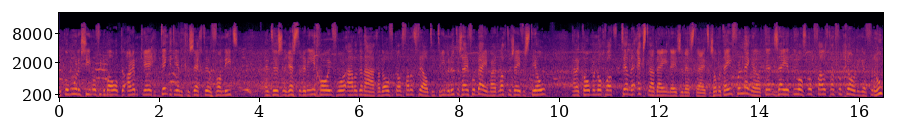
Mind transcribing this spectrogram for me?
Ik kon moeilijk zien of hij de bal op de arm kreeg. Ik denk het eerlijk gezegd van niet. En dus rest er een ingooi voor ADO Den Haag aan de overkant van het veld. Die drie minuten zijn voorbij, maar het lag dus even stil. En er komen nog wat tellen extra bij in deze wedstrijd. Zometeen verlengen, tenzij het nu alsnog fout gaat voor Groningen. Verhoek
